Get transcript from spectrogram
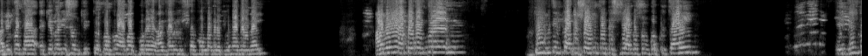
আমি কথা একেবারে সংক্ষিপ্ত করব আবার পরে আজহারুল ইসলাম মোল্লাদের কথা আমি আপনাদেরকে দুই তিনটা বিষয় দৃষ্টি আকর্ষণ করতে চাই। এই দীর্ঘ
